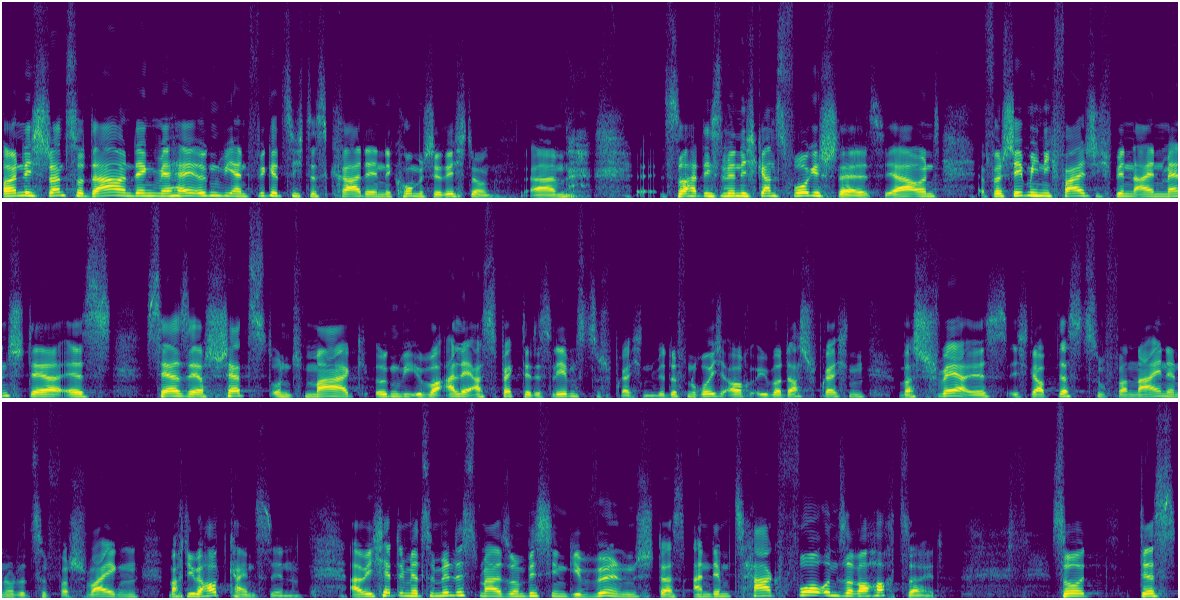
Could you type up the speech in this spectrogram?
Und ich stand so da und denke mir, hey, irgendwie entwickelt sich das gerade in eine komische Richtung. Ähm, so hatte ich es mir nicht ganz vorgestellt. Ja? Und versteht mich nicht falsch, ich bin ein Mensch, der es sehr, sehr schätzt und mag, irgendwie über alle Aspekte des Lebens zu sprechen. Wir dürfen ruhig auch über das sprechen, was schwer ist. Ich glaube, das zu verneinen oder zu verschweigen, macht überhaupt keinen Sinn. Aber ich hätte mir zumindest mal so ein bisschen gewünscht, dass an dem Tag vor unserer Hochzeit, so das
